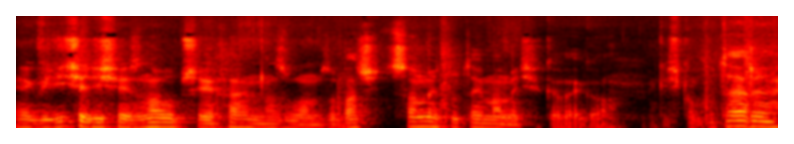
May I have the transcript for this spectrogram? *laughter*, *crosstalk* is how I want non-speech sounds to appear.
Jak widzicie, dzisiaj znowu przyjechałem na złom. Zobaczyć, co my tutaj mamy ciekawego. Jakieś komputery.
